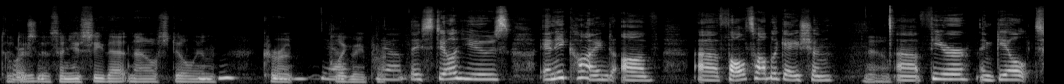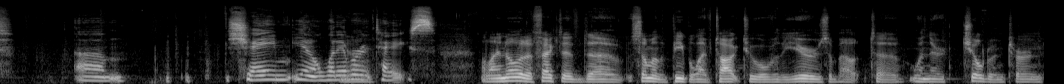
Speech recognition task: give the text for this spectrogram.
to do this. And you see that now still in current Yeah, polygamy. Pro- yeah, they still use any kind of uh, false obligation, yeah. uh, fear and guilt, um, shame, you know, whatever Yeah. it takes. Well, I know it affected uh, some of the people I've talked to over the years about uh, when their children turn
